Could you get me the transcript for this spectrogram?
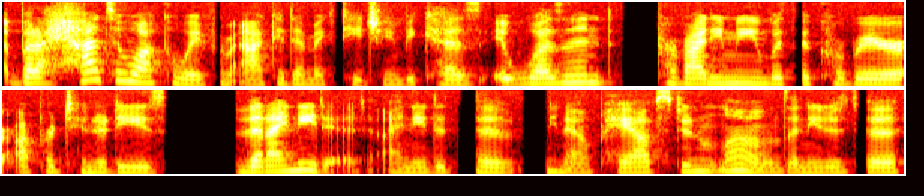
but I had to walk away from academic teaching because it wasn't providing me with the career opportunities that I needed. I needed to, you know, pay off student loans. I needed to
